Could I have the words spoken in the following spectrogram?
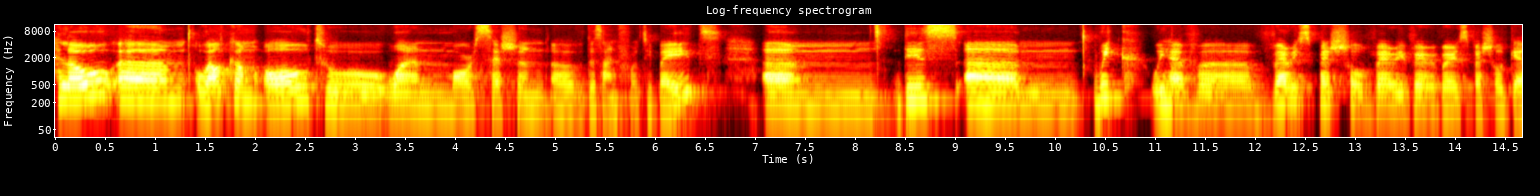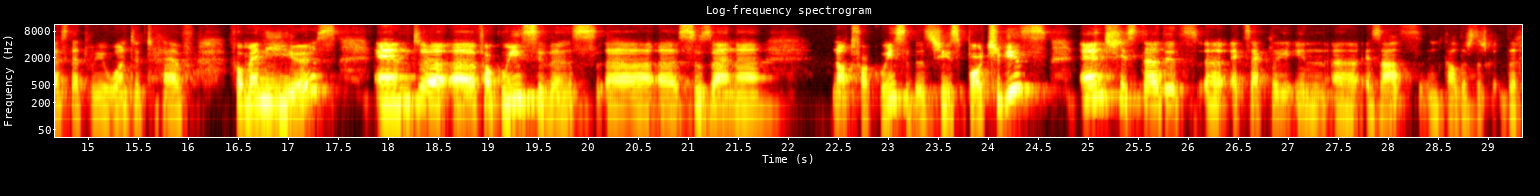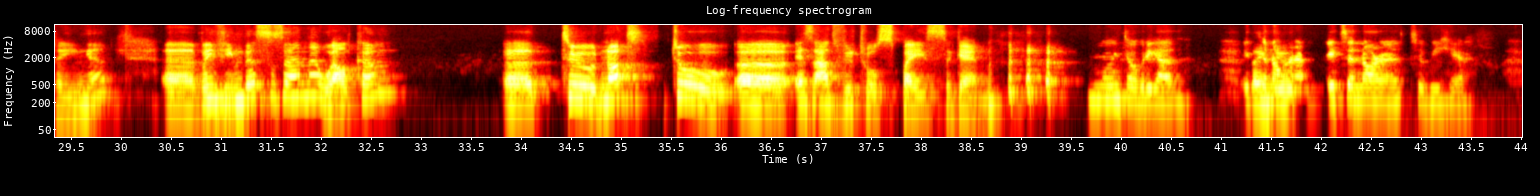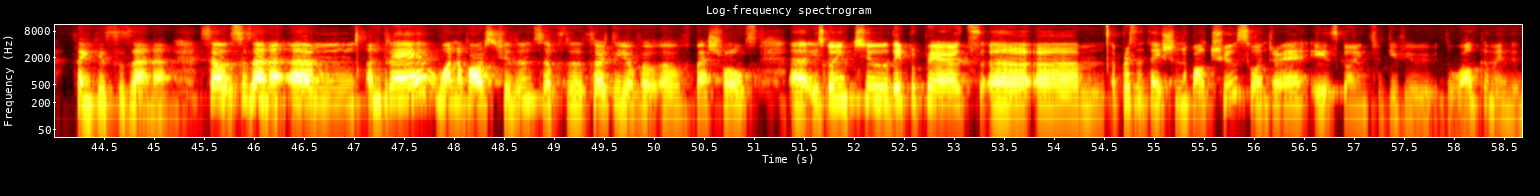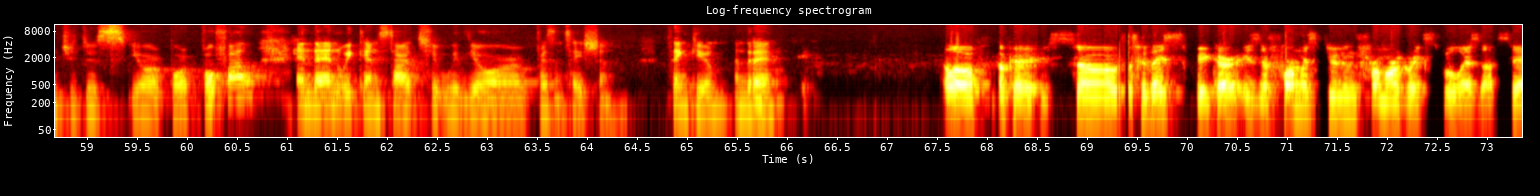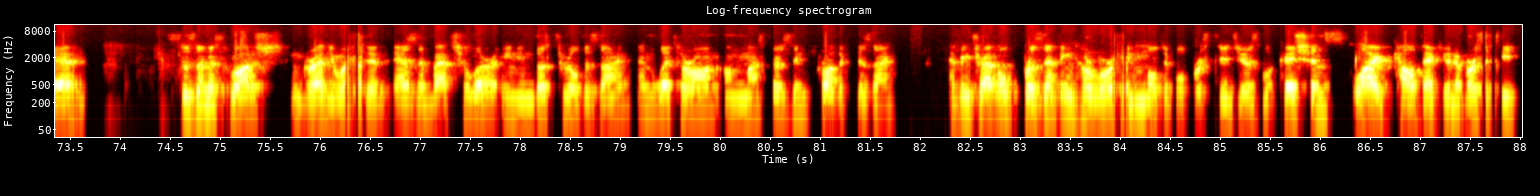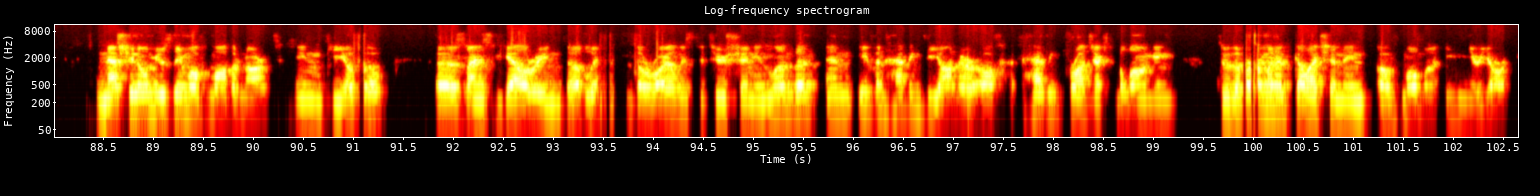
Hello, um, welcome all to one more session of Design for Debate. Um, this um, week we have a very special, very, very, very special guest that we wanted to have for many years. And uh, uh, for coincidence, uh, uh Susana not for coincidence, she's Portuguese and she studied uh, exactly in uh, ESAD, in Caldas da Rainha. Uh, Bem-vinda, Susana, welcome uh, to not to uh, ESAD virtual space again. Muito obrigada. It's Thank an you. honor. It's an honor to be here. Thank you, Susanna. So, Susanna, um, André, one of our students of the third year of, of Bachelors, uh, is going to, they prepared uh, um, a presentation about you. So André is going to give you the welcome and introduce your profile, and then we can start with your presentation. Thank you, André. Hello. Okay, so today's speaker is a former student from our grade school, ESACR, Susana Soares graduated as a bachelor in industrial design and later on on masters in product design, having traveled presenting her work in multiple prestigious locations like Caltech University, National Museum of Modern Art in Kyoto, Science Gallery in Dublin, the Royal Institution in London, and even having the honor of having projects belonging to the permanent collection in, of MoMA in New York.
